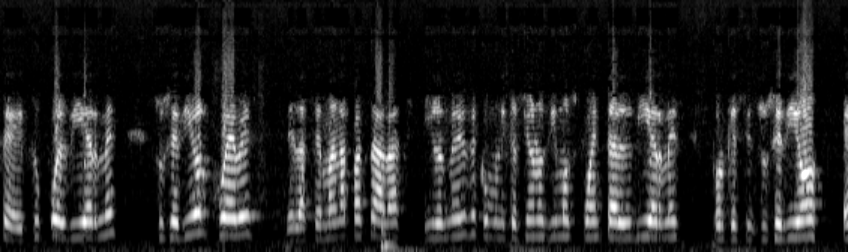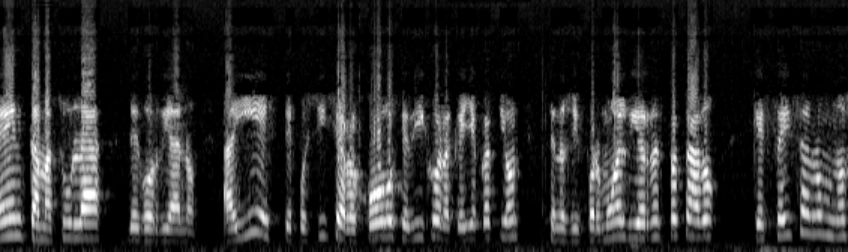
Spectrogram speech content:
se supo el viernes, sucedió el jueves de la semana pasada y los medios de comunicación nos dimos cuenta el viernes porque se sucedió en Tamazula, de Gordiano. Ahí, este, pues sí se arrojó, se dijo en aquella ocasión, se nos informó el viernes pasado que seis alumnos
